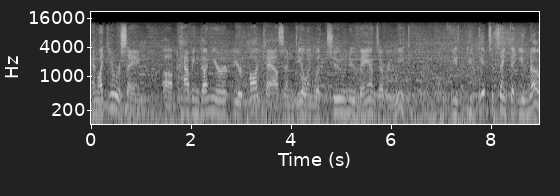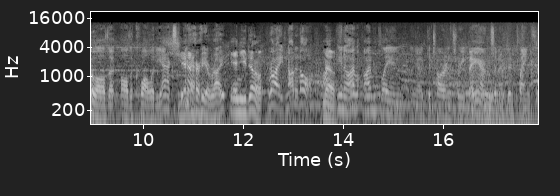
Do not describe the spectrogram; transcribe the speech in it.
And like you were saying, um, having done your your podcast and dealing with two new bands every week, you you get to think that you know all the all the quality acts in Yeah. the area, right? And you don't. Right, not at all. No. I, you know, I, I'm playing you know guitar in three bands, and I've been playing for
